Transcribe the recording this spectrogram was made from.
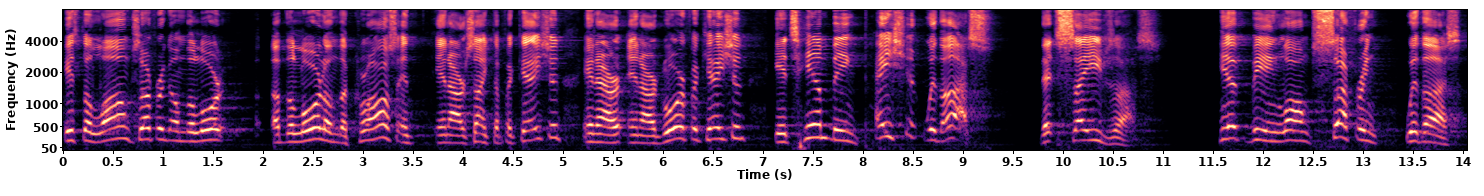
It's the long suffering of the Lord of the Lord on the cross and in our sanctification, in our in our glorification. It's Him being patient with us that saves us. Him being long suffering with us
